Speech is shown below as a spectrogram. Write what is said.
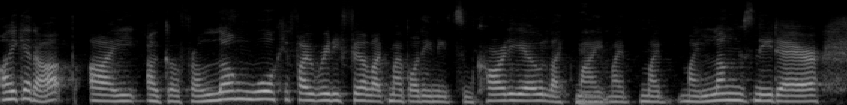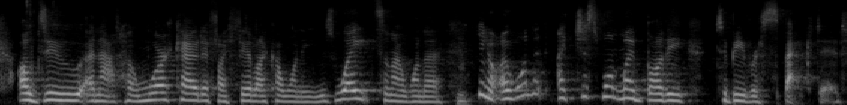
i get up i i go for a long walk if i really feel like my body needs some cardio like my Mm. my my, my lungs need air i'll do an at-home workout if i feel like i want to use weights and i want to Mm. you know i want it i just want my body to be respected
